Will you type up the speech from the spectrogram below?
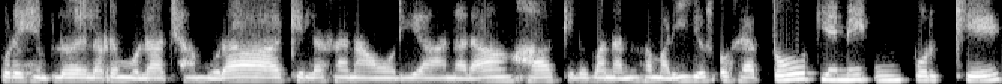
Por ejemplo, de la remolacha morada, que la zanahoria naranja, que los bananos amarillos. O sea, todo tiene un porqué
